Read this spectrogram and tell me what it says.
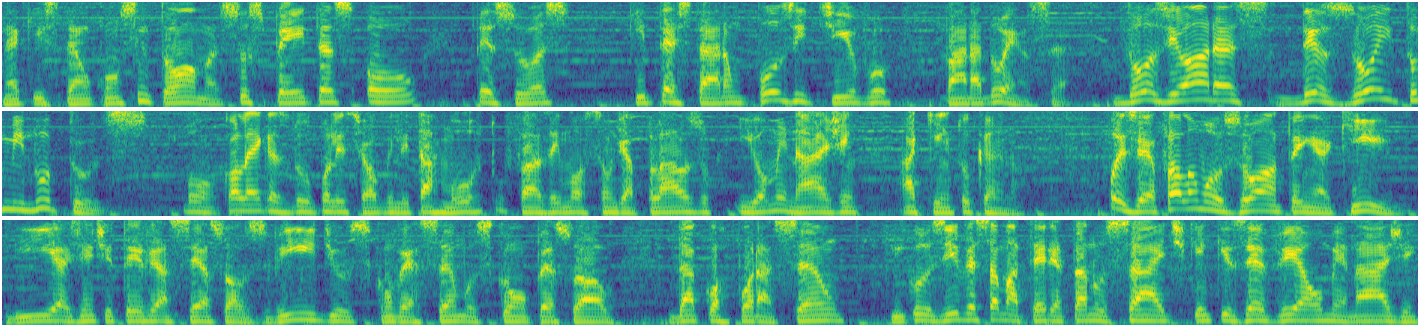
né, que estão com sintomas, suspeitas ou pessoas que testaram positivo para a doença. 12 horas 18 minutos. Bom, colegas do policial militar morto fazem moção de aplauso e homenagem aqui em Tucano. Pois é, falamos ontem aqui e a gente teve acesso aos vídeos, conversamos com o pessoal da corporação. Inclusive, essa matéria está no site. Quem quiser ver a homenagem,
